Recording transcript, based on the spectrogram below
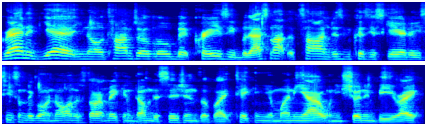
granted, yeah, you know, times are a little bit crazy, but that's not the time just because you're scared or you see something going on to start making dumb decisions of like taking your money out when you shouldn't be, right?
